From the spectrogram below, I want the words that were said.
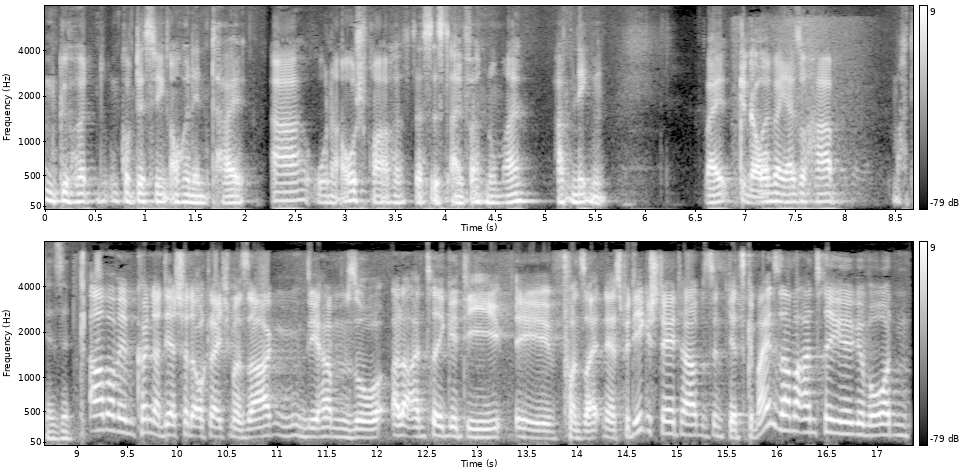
und gehört und kommt deswegen auch in den Teil A ohne Aussprache. Das ist einfach nur mal abnicken. Weil genau. wollen wir ja so haben. Macht ja Sinn. Aber wir können an der Stelle auch gleich mal sagen, die haben so alle Anträge, die äh, von Seiten der SPD gestellt haben, sind jetzt gemeinsame Anträge geworden.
